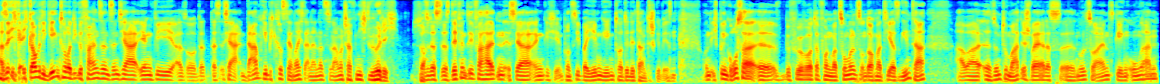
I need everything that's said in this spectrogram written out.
Also ich, ich glaube, die Gegentore, die gefallen sind, sind ja irgendwie, also das, das ist ja, da gebe ich Christian recht, einer Nationalmannschaft nicht würdig. Also das, das Defensivverhalten ist ja eigentlich im Prinzip bei jedem Gegentor dilettantisch gewesen. Und ich bin großer äh, Befürworter von Mats Hummels und auch Matthias Ginter, aber äh, symptomatisch war ja das äh, 0 zu 1 gegen Ungarn,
